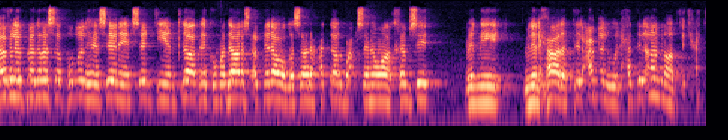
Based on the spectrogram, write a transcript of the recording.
أغلب مدرسة تظل لها سنة سنتين ثلاثة أكو مدارس عندنا لا والله صار حتى أربع سنوات خمسة مني من الحالة العمل ولحد الآن ما انفتحت.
